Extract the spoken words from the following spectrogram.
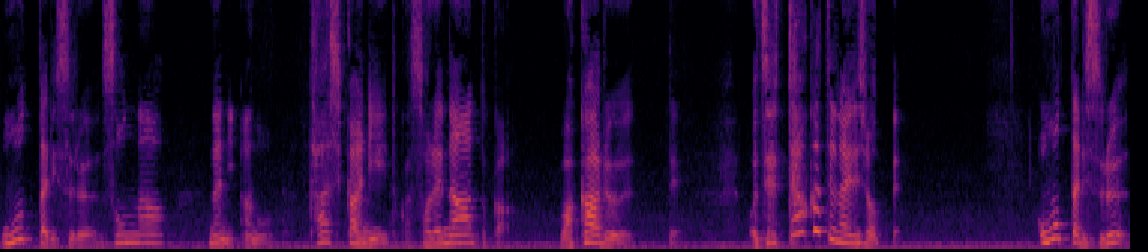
思ったりする。そんな何？あの確かにとかそれなとか分かるって。絶対分かってないでしょって。思ったりする。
